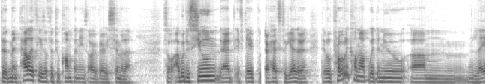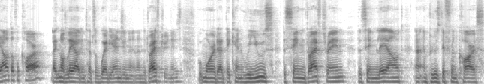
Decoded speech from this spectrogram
the mentalities of the two companies are very similar. So I would assume that if they put their heads together, they will probably come up with a new um, layout of a car, like not layout in terms of where the engine and, and the drivetrain is, but more that they can reuse the same drivetrain, the same layout, uh, and produce different cars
